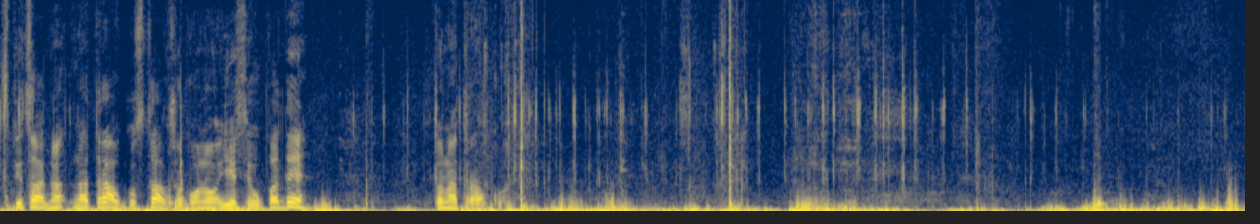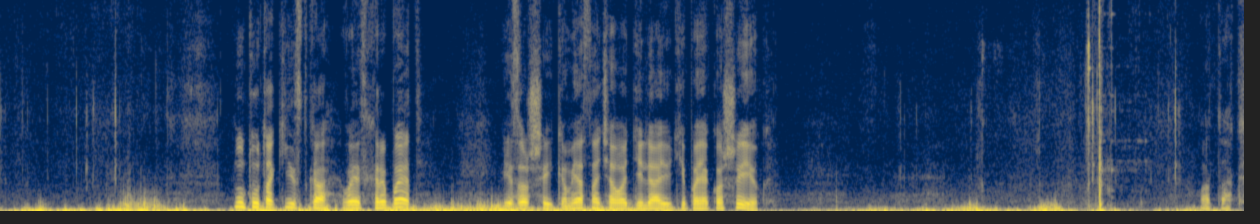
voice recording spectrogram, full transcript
Спеціально на травку став, щоб воно, якщо упаде, то на травку. Ну тут кістка весь хребет із ошийком. Я спочатку відділяю типа як ошийок. Отак.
